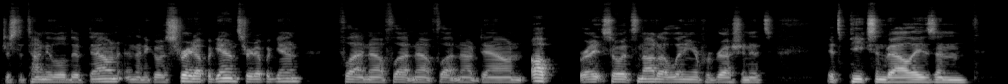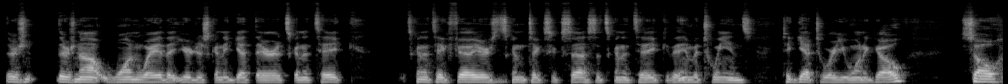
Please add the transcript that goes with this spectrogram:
just a tiny little dip down, and then it goes straight up again, straight up again, flatten out, flatten out, flatten out, down, up, right? So it's not a linear progression. It's it's peaks and valleys, and there's there's not one way that you're just going to get there. It's going to take it's going to take failures. It's going to take success. It's going to take the in betweens to get to where you want to go. So,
